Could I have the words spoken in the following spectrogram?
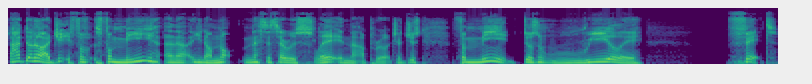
I don't know. I, for for me, and I, you know, I'm not necessarily slating that approach. I just, for me, it doesn't really fit.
